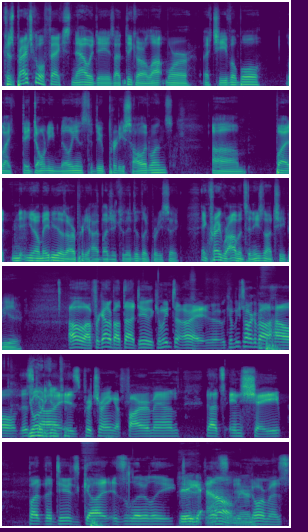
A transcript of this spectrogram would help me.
because practical effects nowadays, I think, are a lot more achievable. Like they don't need millions to do pretty solid ones. Um, but you know, maybe those are pretty high budget because they did look pretty sick. And Craig Robinson, he's not cheap either. Oh, I forgot about that, dude. Can we? T- all right, uh, can we talk about how this You want me to get guy into it? is portraying a fireman that's in shape, but the dude's gut is literally Big dude, Al, man. enormous,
